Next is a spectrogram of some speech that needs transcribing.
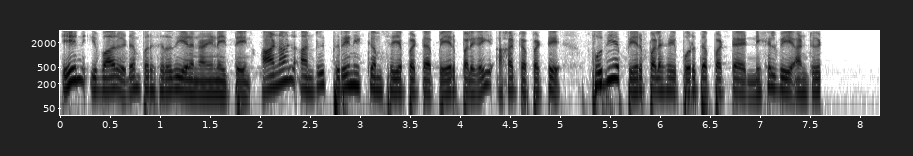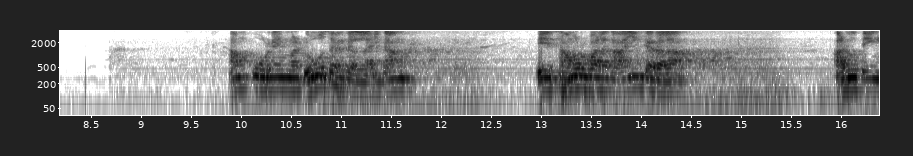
ஏன் இவ்வாறு இடம்பெறுகிறது என நான் நினைத்தேன். ஆனால் அன்று திரைநீக்கம் செய்யப்பட்ட பெயர் பலகை அகற்றப்பட்டு புதிய பெயர் பலகை பொருத்தப்பட்ட நிகழ்வை அன்று हम पुणे අලුතෙන්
